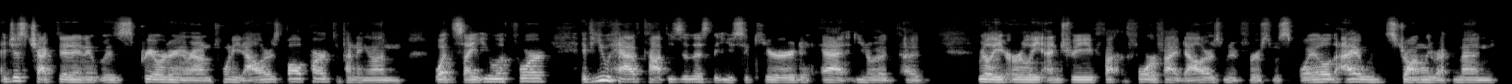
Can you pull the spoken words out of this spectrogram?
I just checked it, and it was pre-ordering around twenty dollars ballpark, depending on what site you look for. If you have copies of this that you secured at you know a, a really early entry, four or five dollars when it first was spoiled, I would strongly recommend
